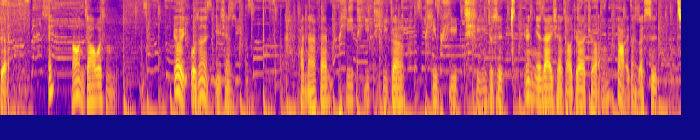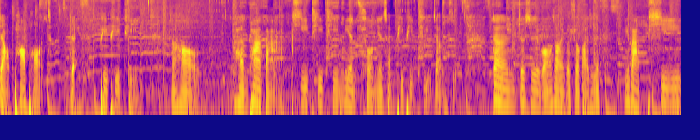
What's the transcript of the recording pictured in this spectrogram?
对，哎，然后你知道为什么？因为我真的以前很难分 PTT 跟 PPT，就是因为粘在一起的时候，就会觉得，嗯，到底哪个是叫 PowerPoint？对，PPT，然后很怕把 PTT 念错，念成 PPT 这样子。但就是网络上有个说法，就是你把 P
